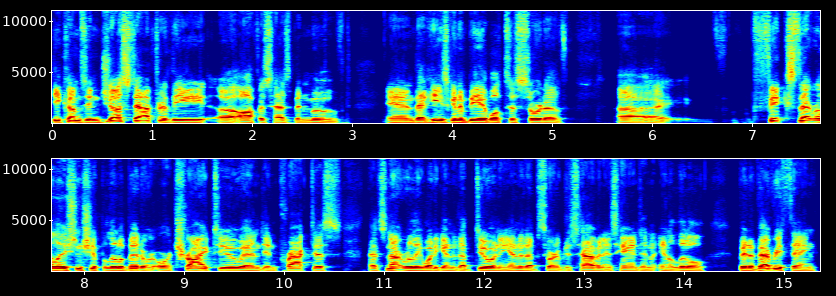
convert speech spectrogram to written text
he comes in just after the uh, office has been moved and that he's going to be able to sort of uh, fix that relationship a little bit or, or try to. And in practice, that's not really what he ended up doing. He ended up sort of just having his hand in, in a little bit of everything.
